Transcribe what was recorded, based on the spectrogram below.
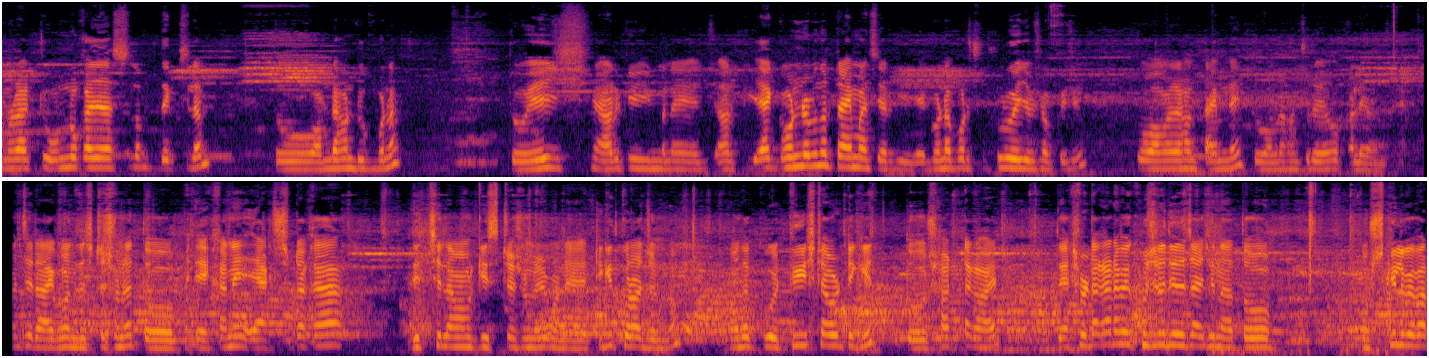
আমরা একটু অন্য কাজে আসছিলাম, দেখছিলাম। তো আমরা এখন ঢুকবো না। তো এই আর কি মানে আর কি এক ঘণ্টার মতো টাইম আছে আর কি এক ঘণ্টা পর শুরু হয়ে যাবে সব কিছু তো আমরা এখন টাইম নেই, তো আমরা এখন চলে যাব কালীগঞ্জ। হচ্ছে রায়গঞ্জ স্টেশনে তো এখানে একশো টাকা দিচ্ছিলাম আমাকে স্টেশনের মানে টিকিট করার জন্য। আমাদের কু- তিরিশ টাকার টিকিট তো ষাট টাকা হয়। তো একশো টাকাটা আমি খুচরো দিতে চাইছি না, তো মুশকিল ব্যাপার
